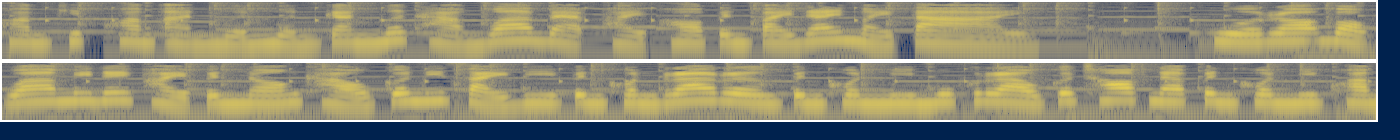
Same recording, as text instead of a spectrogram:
ความคิดความอ่านเหมือนเหมือนกันเมื่อถามว่าแบบไผ่พอเป็นไปได้ไหมตาย หัวเราะบอกว่าไม่ได้ไผ่เป็นน้องเขาก็นิสัยดีเป็นคนร่าเริง เป็นคนมีมุกเราก็ชอบนะ เป็นคนมีความ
